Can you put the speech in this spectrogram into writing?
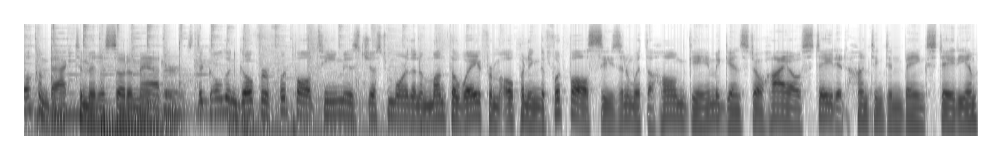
Welcome back to Minnesota Matters. The Golden Gopher football team is just more than a month away from opening the football season with the home game against Ohio State at Huntington Bank Stadium.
